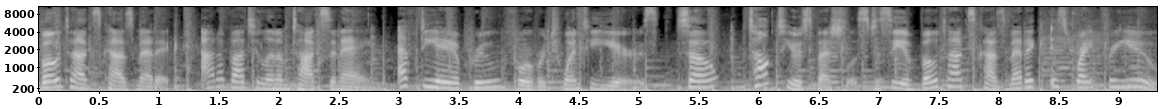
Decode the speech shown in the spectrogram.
Botox Cosmetic, out of botulinum toxin A, FDA approved for over 20 years. So, talk to your specialist to see if Botox Cosmetic is right for you.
